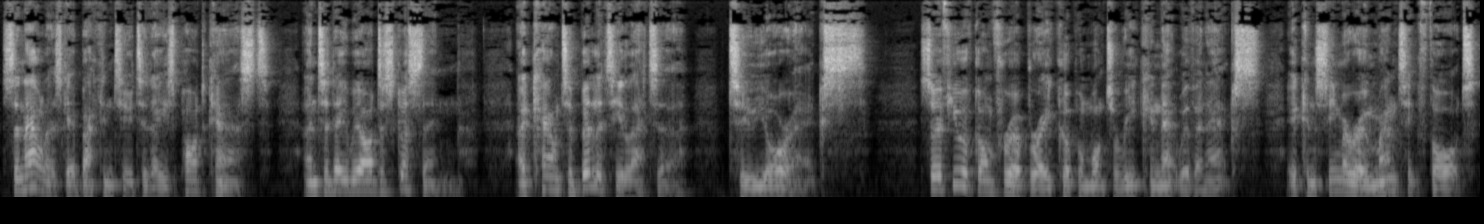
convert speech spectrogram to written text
So now let's get back into today's podcast. And today we are discussing accountability letter to your ex. So if you have gone through a breakup and want to reconnect with an ex, it can seem a romantic thought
